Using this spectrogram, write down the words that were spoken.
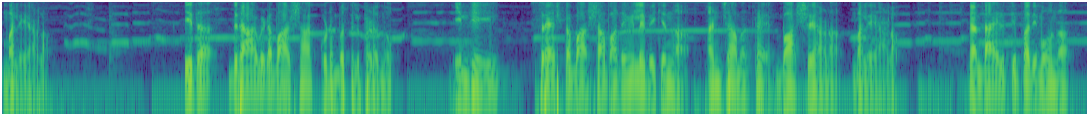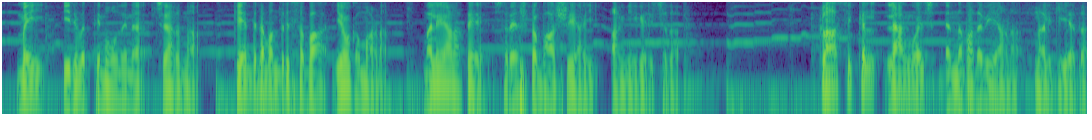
മലയാളം. ഇത് ദ്രാവിഡ ഭാഷാ കുടുംബത്തിൽപ്പെടുന്നു ഇന്ത്യയിൽ ശ്രേഷ്ഠ ഭാഷാ പദവി ലഭിക്കുന്ന അഞ്ചാമത്തെ ഭാഷയാണ് മലയാളം. രണ്ടായിരത്തി പതിമൂന്ന് മെയ് ഇരുപത്തിമൂന്നിന് ചേർന്ന കേന്ദ്രമന്ത്രിസഭാ യോഗമാണ് മലയാളത്തെ ശ്രേഷ്ഠ ഭാഷയായി അംഗീകരിച്ചത്. ക്ലാസിക്കൽ ലാംഗ്വേജ് എന്ന പദവിയാണ് നൽകിയത്.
